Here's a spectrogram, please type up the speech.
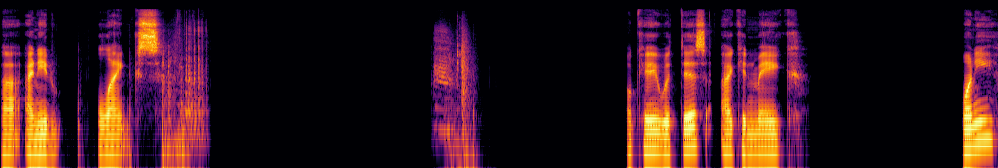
Uh, I need planks. Okay, with this, I can make 20.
